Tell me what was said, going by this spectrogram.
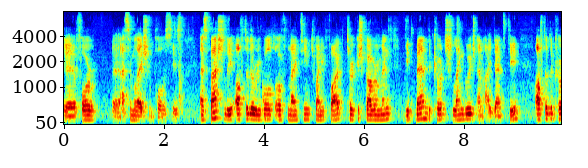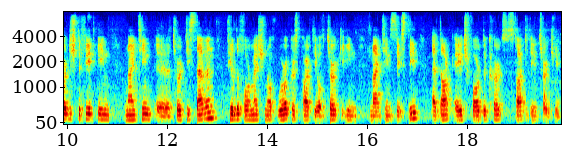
uh, for uh, assimilation policies. Especially after the revolt of 1925, Turkish government did ban the Kurdish language and identity. After the Kurdish defeat in 1937 uh, till the formation of Workers' Party of Turkey in 1960, a dark age for the Kurds started in Turkey.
